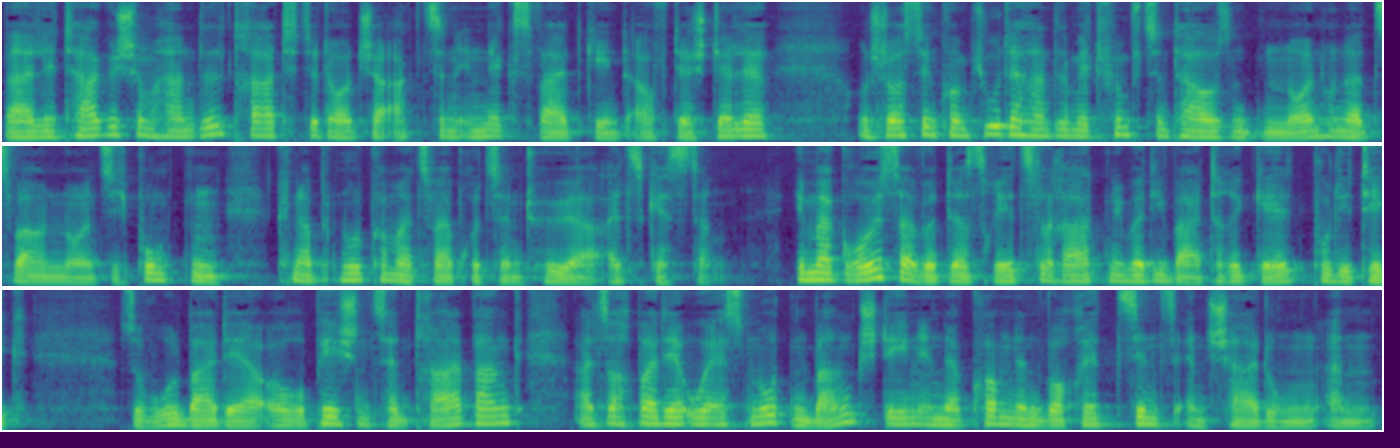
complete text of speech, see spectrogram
Bei lethargischem Handel trat der deutsche Aktienindex weitgehend auf der Stelle und schloss den Computerhandel mit 15.992 Punkten, knapp 0,2 Prozent höher als gestern. Immer größer wird das Rätselraten über die weitere Geldpolitik. Sowohl bei der Europäischen Zentralbank als auch bei der US-Notenbank stehen in der kommenden Woche Zinsentscheidungen an.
